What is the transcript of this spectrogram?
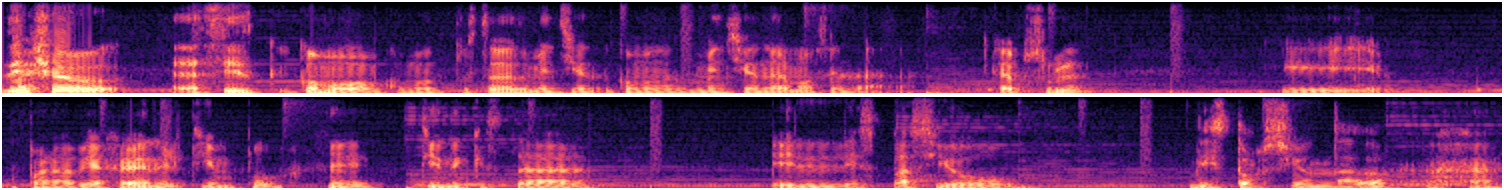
de hecho, así es como, como tú estabas mencionando, como mencionamos en la cápsula, eh, para viajar en el tiempo tiene que estar el espacio distorsionado. Ajá.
